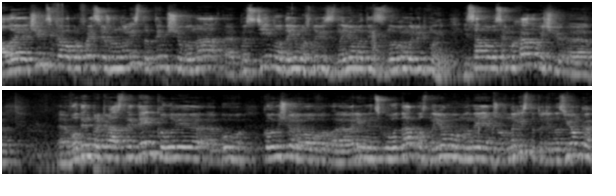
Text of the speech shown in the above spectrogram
Але чим цікава професія журналіста, тим, що вона е, постійно дає можливість знайомитись з новими людьми. І саме Василь Михайлович е, е, в один прекрасний день, коли був, коли очолював Рівненську ОДА, познайомив мене як журналіста тоді на зйомках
